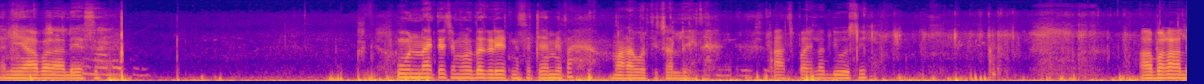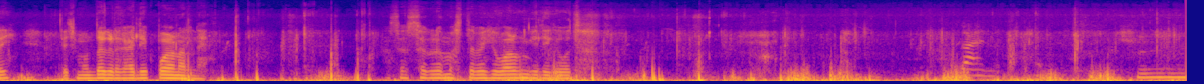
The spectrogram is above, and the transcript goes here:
आणि आबाळ आले असं. ऊन नाही त्याच्यामुळे दगड येण्यासाठी आम्ही आता माळावरती चाललो इथं. आज पहिलाच दिवस आहे. आबाळ आलंय. त्याच्यामुळे दगड काय पळणार नाही असं सगळं मस्तपैकी वाळून गेले गवत काय हम्म.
